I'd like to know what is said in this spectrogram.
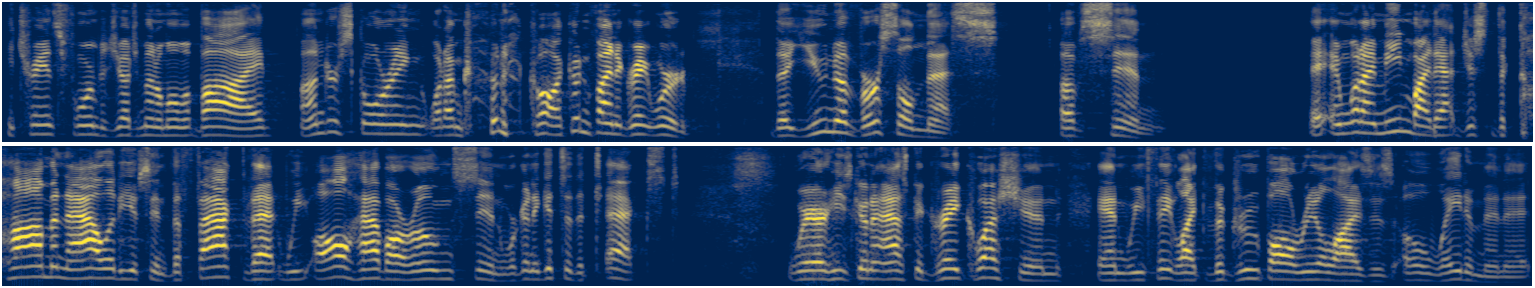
he transformed a judgmental moment by underscoring what I'm going to call, I couldn't find a great word, the universalness of sin. And what I mean by that, just the commonality of sin, the fact that we all have our own sin. We're going to get to the text where he's going to ask a great question, and we think, like, the group all realizes, oh, wait a minute,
